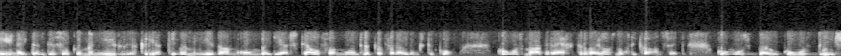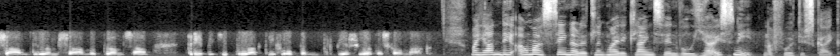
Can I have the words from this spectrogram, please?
En ek dink dis ook 'n manier 'n kreatiewe manier dan om by die herstel van moontlike verhoudings te kom. Kom ons maak reg terwyl ons nog die kans het. Kom ons bou kom ons doen saam droom saam beplan saam tree bietjie proaktief op en probeer so 'n verskil maak. Maar Jan, die ouma sê nou dit klink my die kleinseun wil juis nie na foto's kyk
